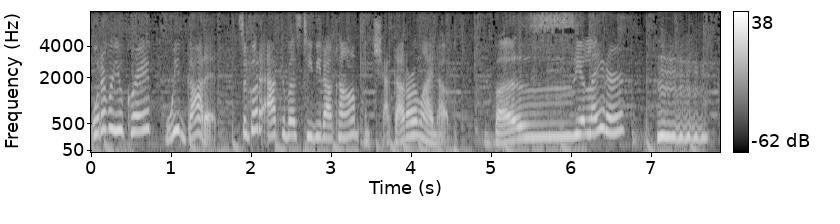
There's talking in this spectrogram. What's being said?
Whatever you crave, we've got it. So go to AfterBuzzTV.com and check out our lineup. Buzz you later.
